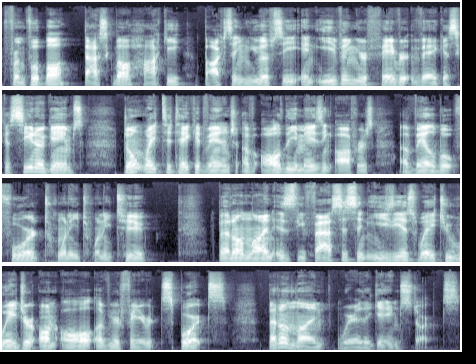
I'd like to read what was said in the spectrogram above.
From football, basketball, hockey, boxing, UFC, and even your favorite Vegas casino games, don't wait to take advantage of all the amazing offers available for 2022. BetOnline is the fastest and easiest way to wager on all of your favorite sports. BetOnline, where the game starts.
